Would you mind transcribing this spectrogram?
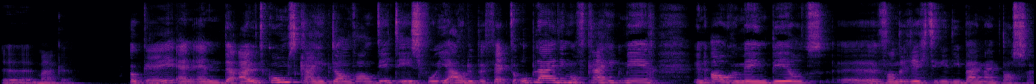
uh, maken. Oké, okay, en, en de uitkomst krijg ik dan van dit is voor jou de perfecte opleiding? Of krijg ik meer een algemeen beeld uh, van de richtingen die bij mij passen?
